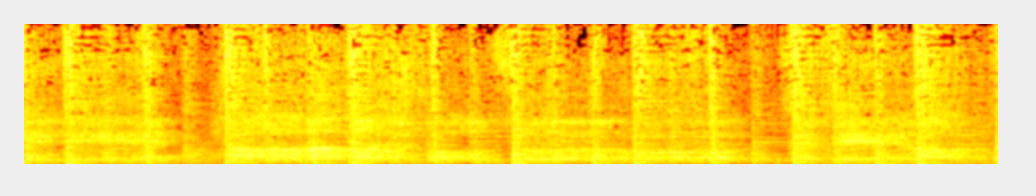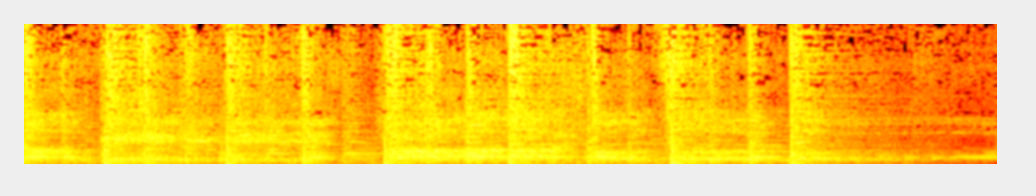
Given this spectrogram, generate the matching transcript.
Amen.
